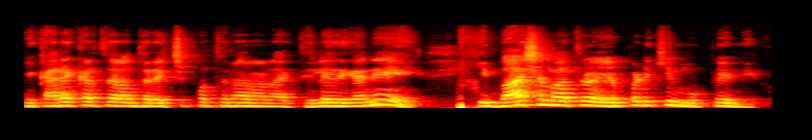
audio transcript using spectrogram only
మీ కార్యకర్తలు అంతా రెచ్చిపోతున్నారో నాకు తెలియదు కానీ ఈ భాష మాత్రం ఎప్పటికీ ముప్పే మీకు.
